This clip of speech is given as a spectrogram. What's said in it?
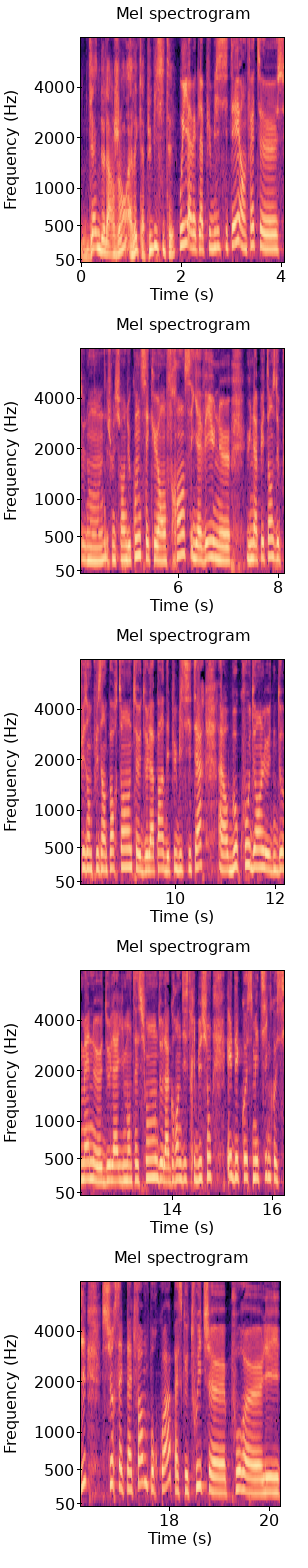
gagne de l'argent avec la publicité. Oui, avec la publicité. En fait, euh, ce dont je me suis rendu compte, c'est qu'en France, il y avait une, une appétence de plus en plus importante de la part des publicitaires. Alors, beaucoup dans le domaine de l'alimentation, de la grande distribution et des cosmétiques aussi. Sur cette plateforme, pourquoi? Parce que Twitch, euh, pour euh, les,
